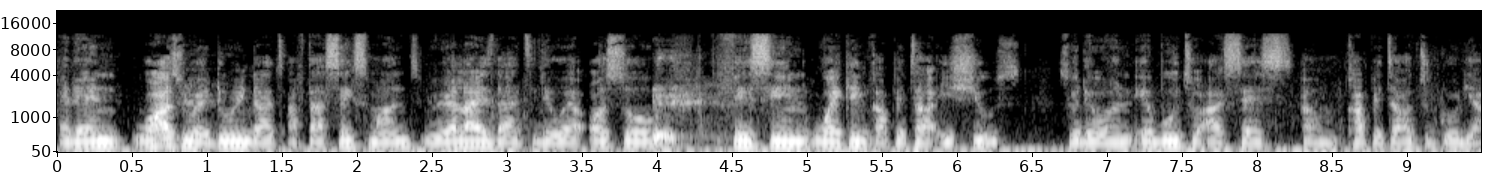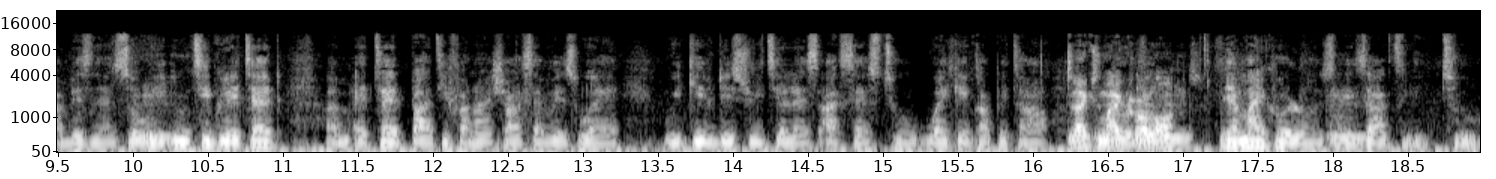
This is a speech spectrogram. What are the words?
And then, whilst we were doing that, after six months, we realized that they were also facing working capital issues. So they were unable to access um, capital to grow their business. So we Mm. integrated um, a third-party financial service where we give these retailers access to working capital, Like micro loans? Yeah, micro loans Mm. exactly to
